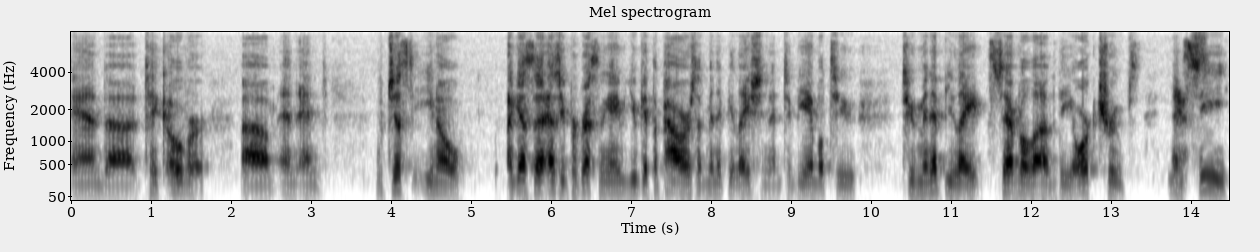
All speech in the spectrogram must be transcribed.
and uh, take over um, and and just you know, I guess uh, as you progress in the game, you get the powers of manipulation and to be able to to manipulate several of the orc troops and Yes. see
